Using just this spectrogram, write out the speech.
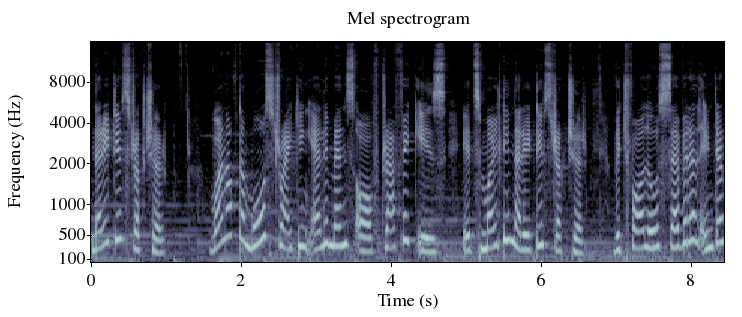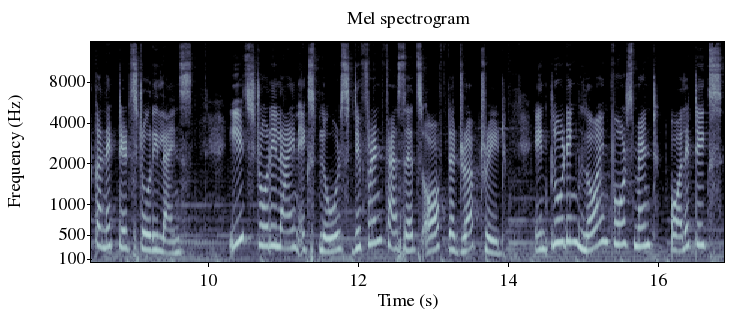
Narrative structure One of the most striking elements of Traffic is its multi narrative structure, which follows several interconnected storylines. Each storyline explores different facets of the drug trade, including law enforcement, politics,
